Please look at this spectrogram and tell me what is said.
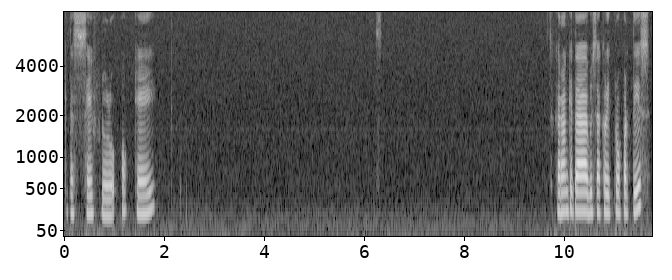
Kita save dulu. Oke. Okay. Sekarang kita bisa klik properties.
